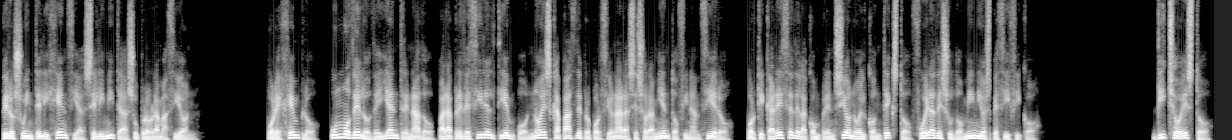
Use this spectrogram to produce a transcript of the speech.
pero su inteligencia se limita a su programación. Por ejemplo, un modelo de IA entrenado para predecir el tiempo no es capaz de proporcionar asesoramiento financiero, porque carece de la comprensión o el contexto fuera de su dominio específico. Dicho esto,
